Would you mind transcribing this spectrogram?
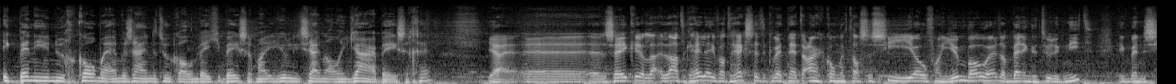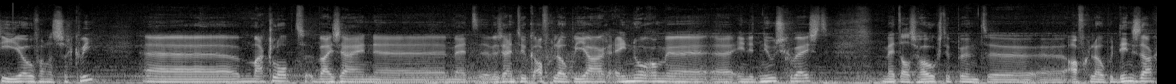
ik ben hier nu gekomen en we zijn natuurlijk al een beetje bezig. Maar jullie zijn al een jaar bezig, hè? Ja, uh, zeker. Laat ik heel even wat recht zetten. Ik werd net aangekondigd als de CEO van Jumbo. Hè. Dat ben ik natuurlijk niet. Ik ben de CEO van het circuit. maar klopt, wij zijn, met, we zijn natuurlijk afgelopen jaar enorm in het nieuws geweest. Met als hoogtepunt afgelopen dinsdag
